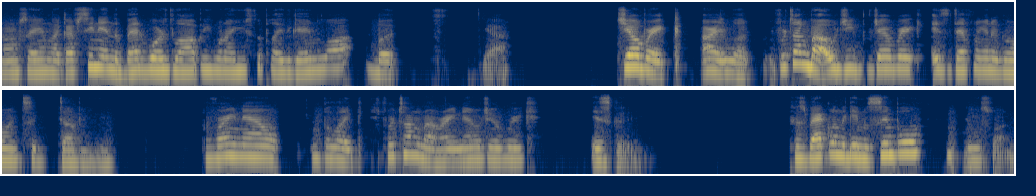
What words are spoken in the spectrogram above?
You know what I'm saying? Like I've seen it in the Bed Wars lobby when I used to play the game a lot, but yeah. Jailbreak. Alright, look. If we're talking about OG jailbreak, it's definitely gonna go into W. But right now, but like if we're talking about right now, jailbreak is good. Cause back when the game was simple, it was fun.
